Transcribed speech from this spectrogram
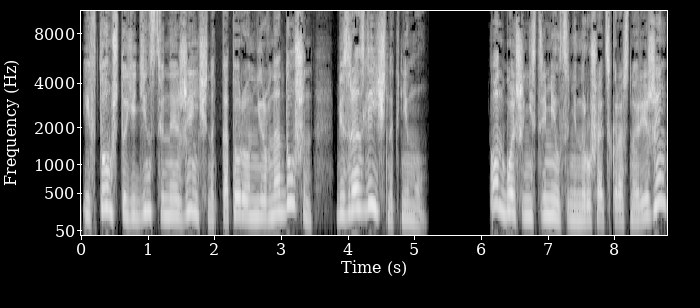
и в том, что единственная женщина, к которой он неравнодушен, безразлична к нему. Он больше не стремился не нарушать скоростной режим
